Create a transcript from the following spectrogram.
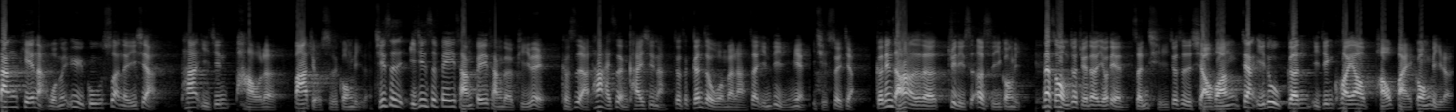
当天啊，我们预估算了一下，他已经跑了。八九十公里了，其实已经是非常非常的疲累，可是啊，他还是很开心呐，就是跟着我们啊，在营地里面一起睡觉。隔天早上的距离是二十一公里，那时候我们就觉得有点神奇，就是小黄这样一路跟，已经快要跑百公里了，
